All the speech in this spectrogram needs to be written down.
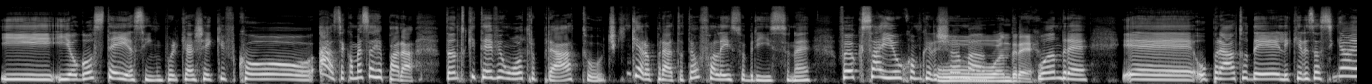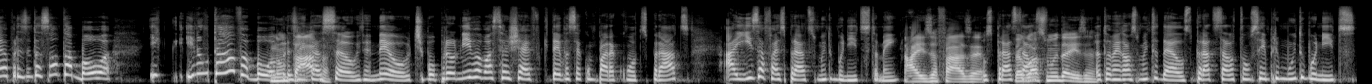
E, e eu gostei, assim, porque achei que ficou. Ah, você começa a reparar. Tanto que teve um outro prato. De quem que era o prato? Até eu falei sobre isso, né? Foi o que saiu, como que ele chama? O André. O André. É, o prato dele, que eles assim, ah, a apresentação tá boa. E, e não tava boa a Não apresentação, entendeu? Tipo, pro nível Masterchef, que daí você compara com outros pratos. A Isa faz pratos muito bonitos também. A Isa faz, é. Os pratos Eu dela- gosto muito da Isa. Eu também gosto muito dela. Os pratos dela estão sempre muito bonitos.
